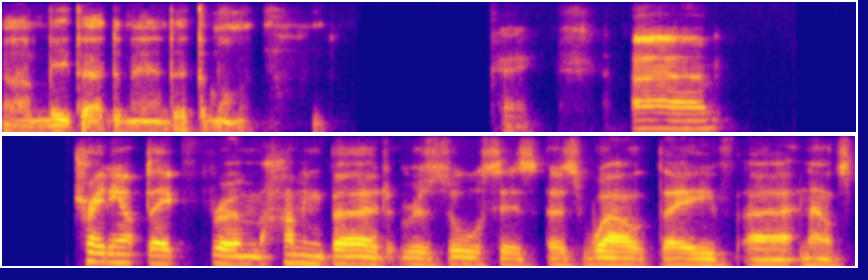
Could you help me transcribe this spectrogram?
uh, meet that demand at the moment. Okay. Um, trading update from Hummingbird Resources as well. They've uh, announced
